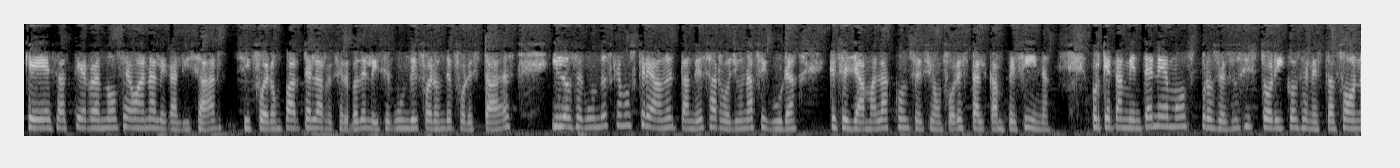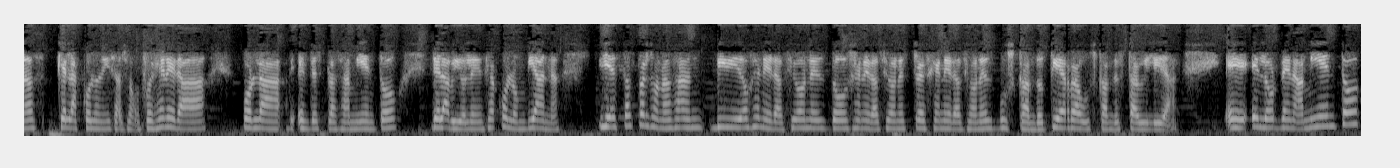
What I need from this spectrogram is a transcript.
que esas tierras no se van a legalizar si fueron parte de las reservas de ley segunda y fueron deforestadas. Y lo segundo es que hemos creado en el plan de desarrollo una figura que se llama la concesión forestal campesina, porque también tenemos procesos históricos en estas zonas que la colonización fue generada por la, el desplazamiento de la violencia colombiana. Y estas personas han vivido generaciones, dos generaciones, tres generaciones buscando tierra, buscando estabilidad. Eh, el ordenamiento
